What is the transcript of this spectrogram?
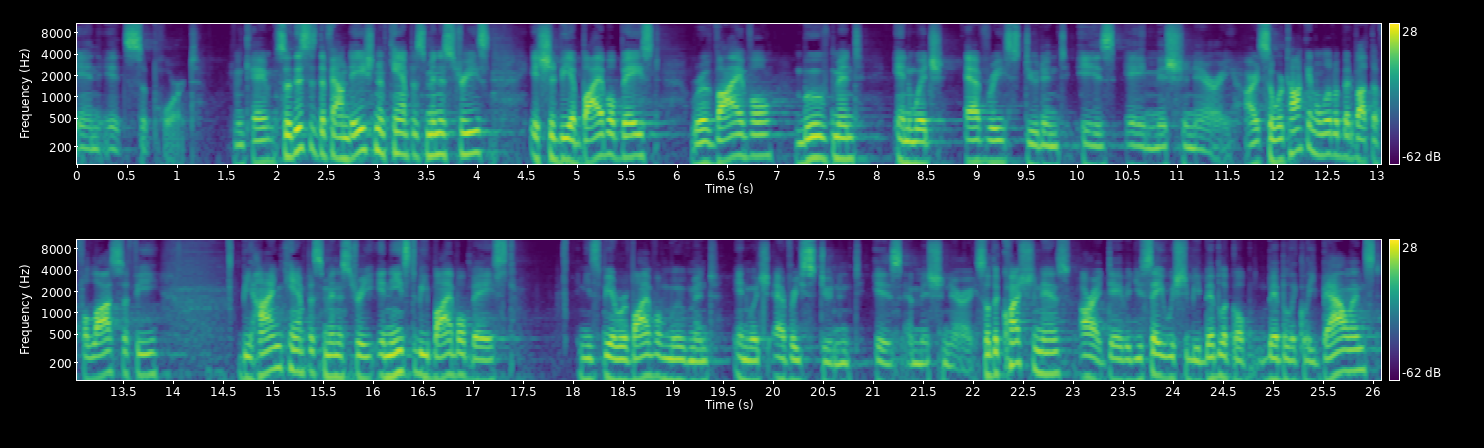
in its support. Okay, so this is the foundation of campus ministries. It should be a Bible based revival movement in which every student is a missionary. All right, so we're talking a little bit about the philosophy behind campus ministry. It needs to be Bible based. It needs to be a revival movement in which every student is a missionary. So the question is all right, David, you say we should be biblical, biblically balanced.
